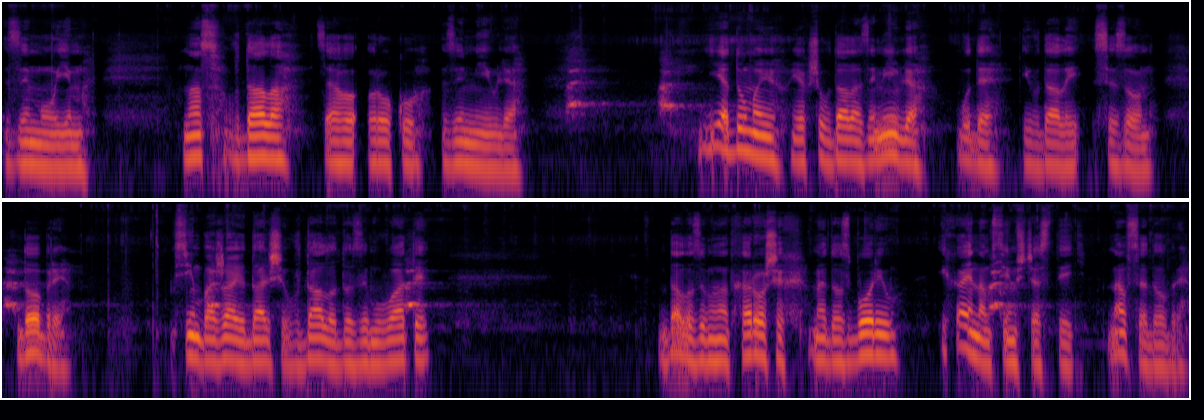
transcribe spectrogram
зимуємо. Нас вдала цього року зимівля. Я думаю, якщо вдала зимівля, буде і вдалий сезон. Добре. Всім бажаю далі вдало дозимувати. Вдало зимувати хороших медозборів. І хай нам всім щастить. На все добре.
